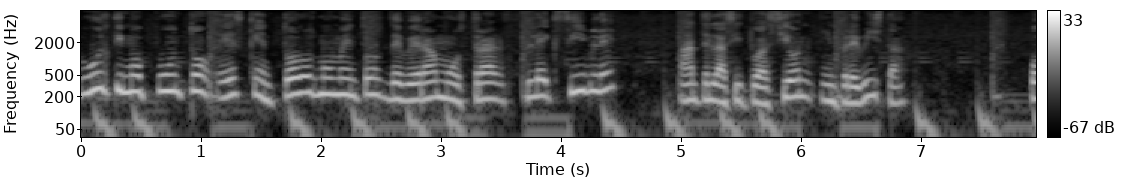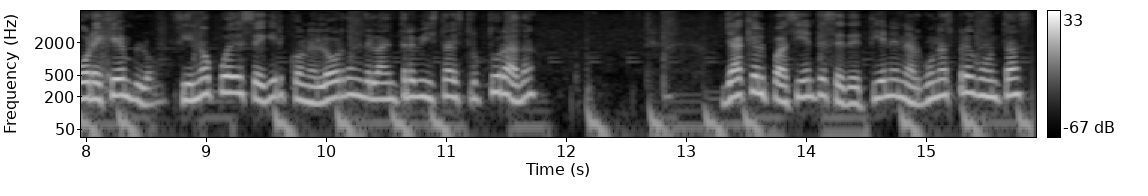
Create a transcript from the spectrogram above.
último punto es que en todos momentos deberá mostrar flexible ante la situación imprevista. Por ejemplo, si no puede seguir con el orden de la entrevista estructurada, ya que el paciente se detiene en algunas preguntas,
